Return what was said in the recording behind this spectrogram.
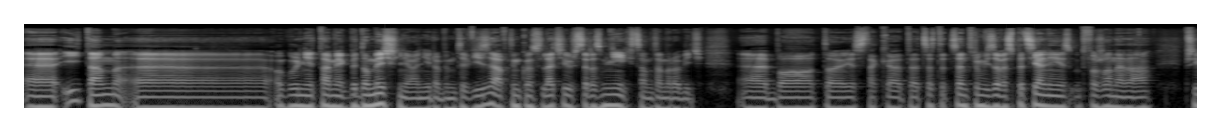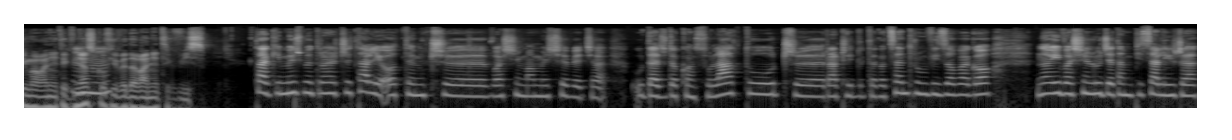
E, I tam e, ogólnie tam jakby domyślnie oni robią te wizy, a w tym konsulacie już coraz mniej chcą tam robić, e, bo to jest taka, te, te centrum wizowe specjalnie jest utworzone na przyjmowanie tych wniosków Mhm. i wydawanie tych wiz. Tak, i myśmy trochę czytali o tym, czy właśnie mamy się, wiecie, udać do konsulatu, czy raczej do tego centrum wizowego. No i właśnie ludzie tam pisali, że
